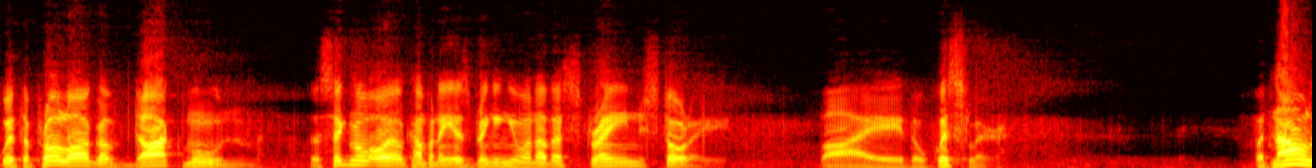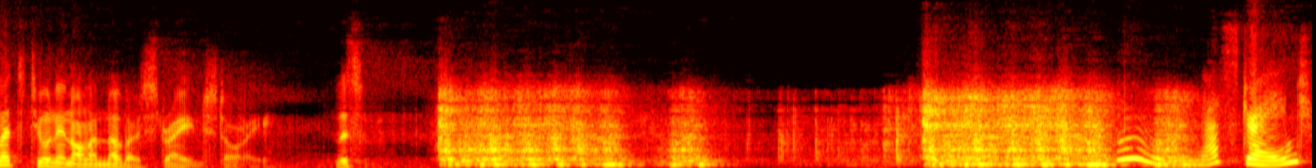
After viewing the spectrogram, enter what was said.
With the prologue of Dark Moon, the Signal Oil Company is bringing you another strange story. by The Whistler. But now let's tune in on another strange story. Listen. That's strange.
